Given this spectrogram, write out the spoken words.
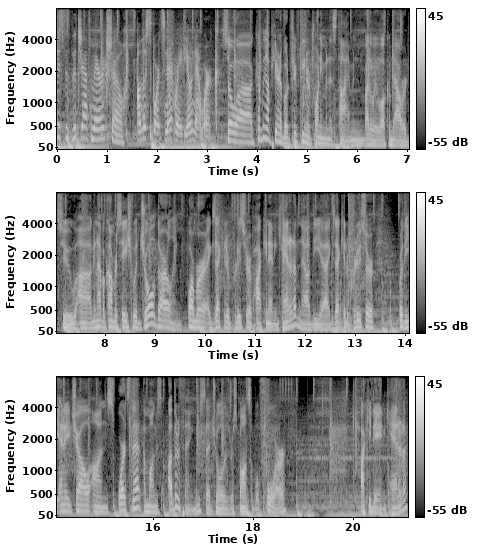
This is the Jeff Marek Show on the Sportsnet Radio Network. So, uh, coming up here in about 15 or 20 minutes' time, and by the way, welcome to hour two, uh, I'm going to have a conversation with Joel Darling, former executive producer of Hockey Night in Canada, now the uh, executive producer for the NHL on Sportsnet, amongst other things that Joel is responsible for. Hockey Day in Canada.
